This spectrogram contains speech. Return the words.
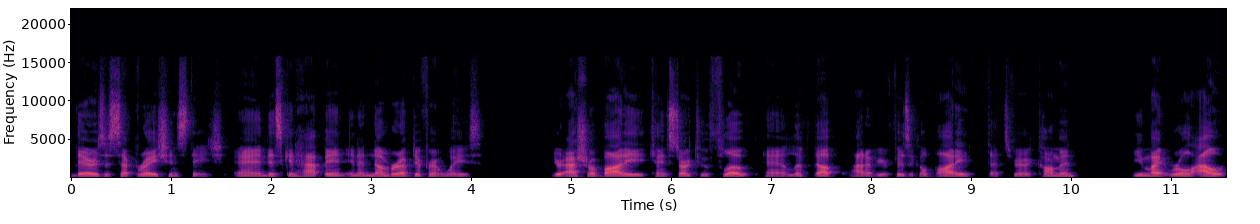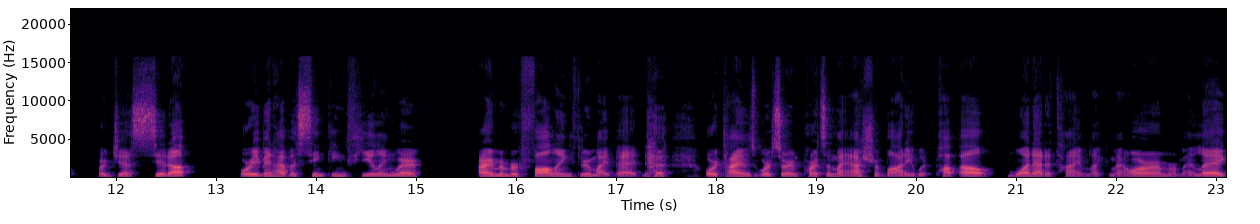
there's a separation stage, and this can happen in a number of different ways. Your astral body can start to float and lift up out of your physical body. That's very common. You might roll out or just sit up or even have a sinking feeling where I remember falling through my bed or times where certain parts of my astral body would pop out one at a time, like my arm or my leg,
